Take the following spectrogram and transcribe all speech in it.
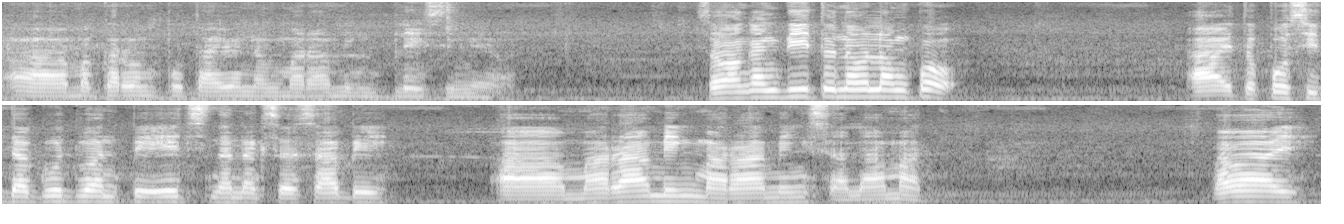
ah, magkaroon po tayo ng maraming blessing ngayon. So hanggang dito na lang po. Ah, ito po si The Good One PH na nagsasabi ah, maraming maraming salamat. Bye bye.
